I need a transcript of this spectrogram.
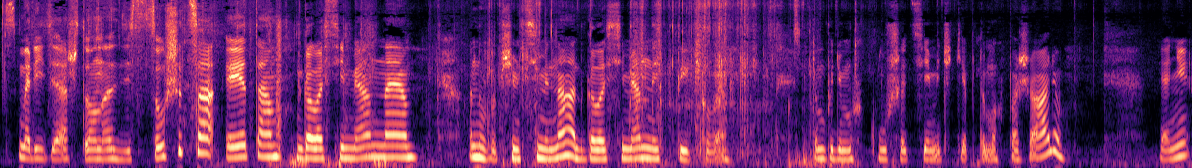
Смотрите, а что у нас здесь сушится. Это голосемянная, ну, в общем, семена от голосемянной тыквы. Потом будем их кушать, семечки, я потом их пожарю. И они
